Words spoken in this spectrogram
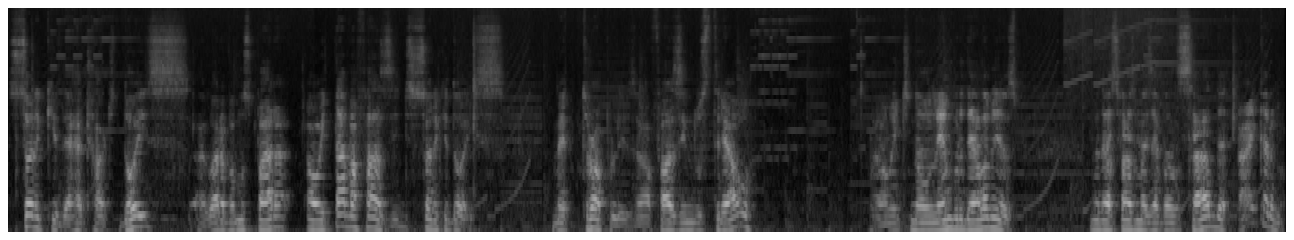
Sonic the Hedgehog 2, agora vamos para a oitava fase de Sonic 2, Metropolis, é uma fase industrial, realmente não lembro dela mesmo. Uma das fases mais avançadas, ai caramba,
